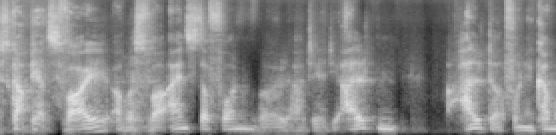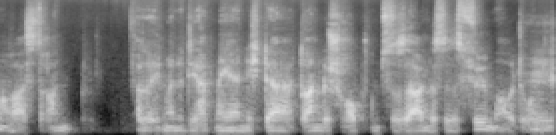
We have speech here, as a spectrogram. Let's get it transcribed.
Es gab ja zwei, aber es war eins davon, weil er hatte ja die alten Halter von den Kameras dran. Also ich meine, die hat man ja nicht da dran geschraubt, um zu sagen, das ist das Filmauto. Und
